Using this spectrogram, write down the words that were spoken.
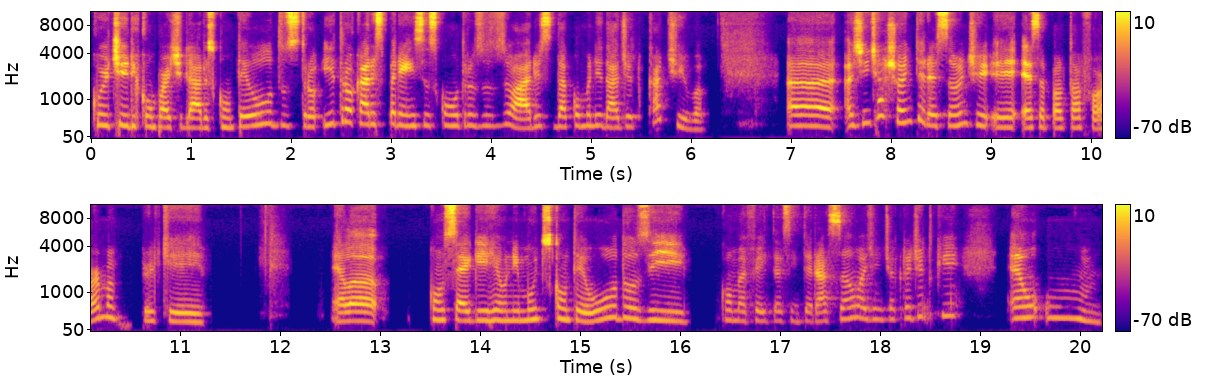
curtir e compartilhar os conteúdos tro e trocar experiências com outros usuários da comunidade educativa. Uh, a gente achou interessante eh, essa plataforma, porque ela consegue reunir muitos conteúdos e como é feita essa interação, a gente acredita que é um,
